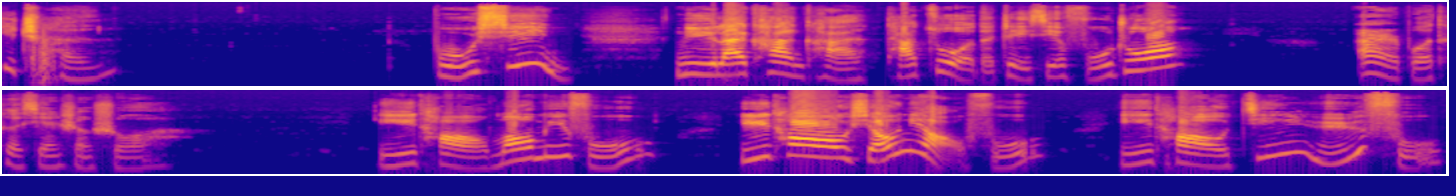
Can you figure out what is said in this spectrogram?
一沉。不信。你来看看他做的这些服装，阿尔伯特先生说：“一套猫咪服，一套小鸟服，一套金鱼服，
